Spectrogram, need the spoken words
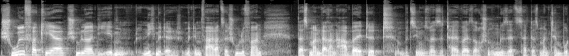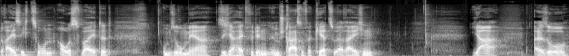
Schulverkehr, Schüler, die eben nicht mit, der, mit dem Fahrrad zur Schule fahren, dass man daran arbeitet, beziehungsweise teilweise auch schon umgesetzt hat, dass man Tempo-30-Zonen ausweitet, um so mehr Sicherheit für den im Straßenverkehr zu erreichen. Ja, also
